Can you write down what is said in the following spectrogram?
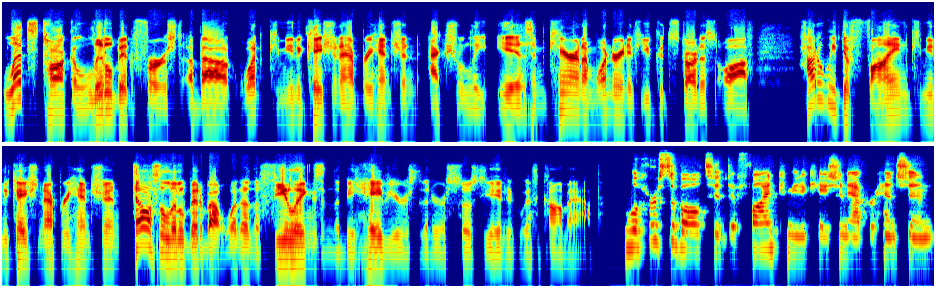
let's talk a little bit first about what communication apprehension actually is. And Karen, I'm wondering if you could start us off. How do we define communication apprehension? Tell us a little bit about what are the feelings and the behaviors that are associated with ComApp. Well, first of all, to define communication apprehension,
